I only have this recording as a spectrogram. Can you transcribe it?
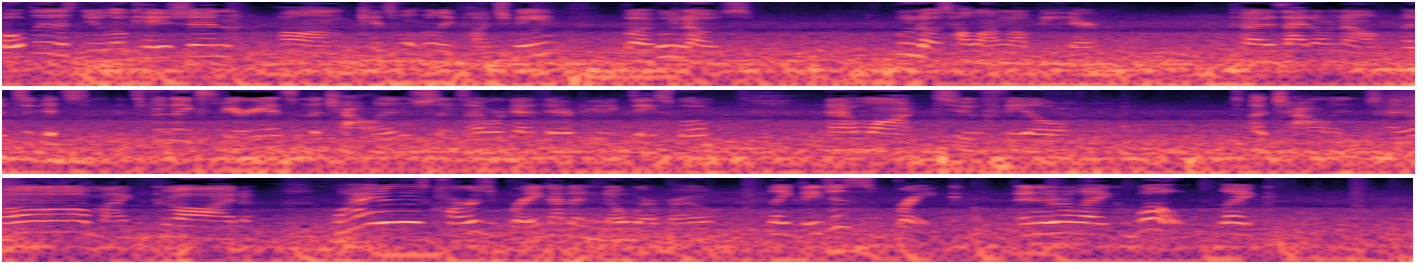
hopefully this new location, um, kids won't really punch me, but who knows? Who knows how long I'll be here? Because I don't know. It's, it's, it's for the experience and the challenge since I work at a therapeutic day school and I want to feel a challenge. Oh my god. Why do these cars break out of nowhere, bro? Like, they just break. And they're like, whoa, like,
